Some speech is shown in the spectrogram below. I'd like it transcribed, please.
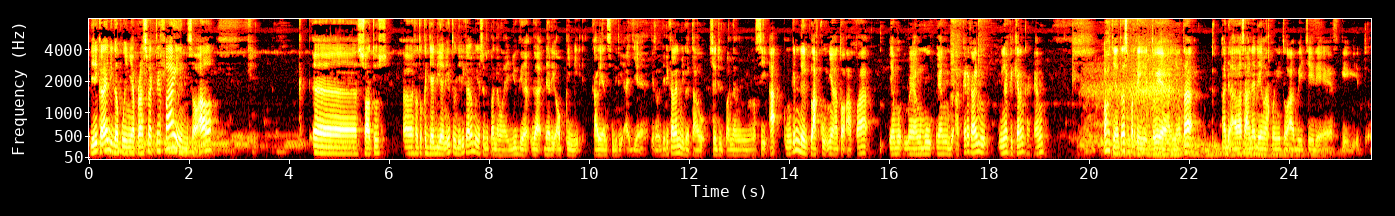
Jadi kalian juga punya perspektif lain soal uh, suatu uh, suatu kejadian itu. Jadi kalian punya sudut pandang lain juga nggak dari opini kalian sendiri aja gitu. Jadi kalian juga tahu sudut pandang si A mungkin dari pelakunya atau apa yang yang yang akhirnya kalian punya pikiran kayak yang oh ternyata seperti itu ya. Ternyata ada alasannya dia ngelakuin itu A B C D F G gitu.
